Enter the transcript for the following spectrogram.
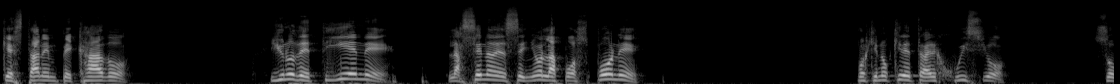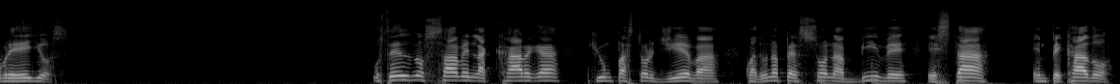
que están en pecado. Y uno detiene la cena del Señor, la pospone, porque no quiere traer juicio sobre ellos. Ustedes no saben la carga que un pastor lleva cuando una persona vive, está en pecado.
